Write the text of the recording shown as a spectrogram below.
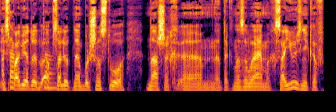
а исповедует так, да. абсолютное большинство наших э, так называемых союзников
